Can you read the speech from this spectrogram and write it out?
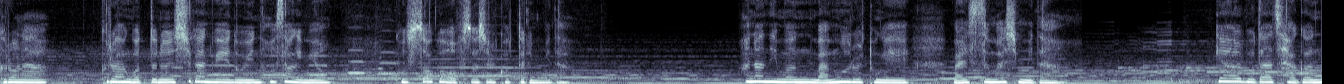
그러나 그러한 것들은 시간 위에 놓인 허상이며 곧 썩어 없어질 것들입니다. 하나님은 만물을 통해 말씀하십니다. 깨알보다 작은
